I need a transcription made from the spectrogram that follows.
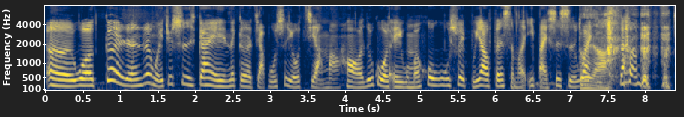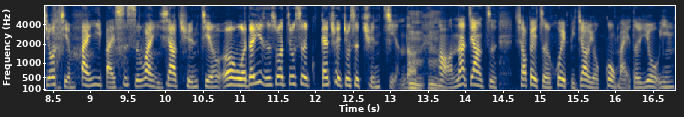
呃，我个人认为就是刚才那个贾博士有讲嘛，哈，如果诶我们货物税不要分什么一百四十万以上 就减半，一百四十万以下全减。呃，我的意思说就是干脆就是全减了，嗯嗯，哦，那这样子消费者会比较有购买的诱因。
